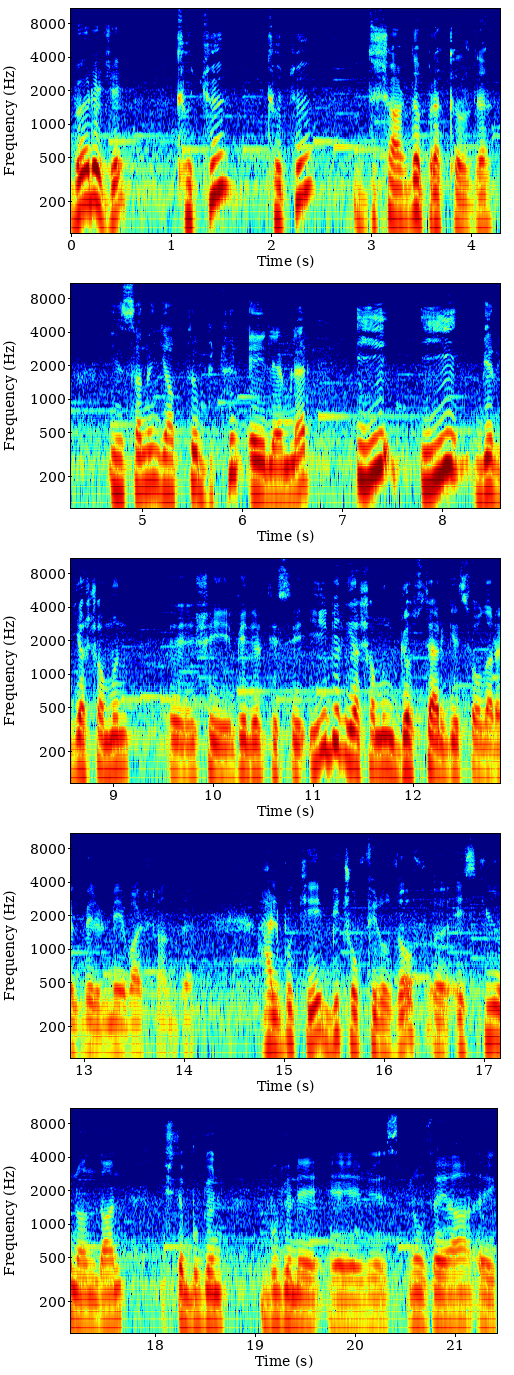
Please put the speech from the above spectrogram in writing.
Böylece kötü kötü dışarıda bırakıldı. İnsanın yaptığı bütün eylemler iyi iyi bir yaşamın e, şeyi belirtisi, iyi bir yaşamın göstergesi olarak verilmeye başlandı. Halbuki birçok filozof e, eski Yunan'dan işte bugün bugüne Spinoza'ya, e,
